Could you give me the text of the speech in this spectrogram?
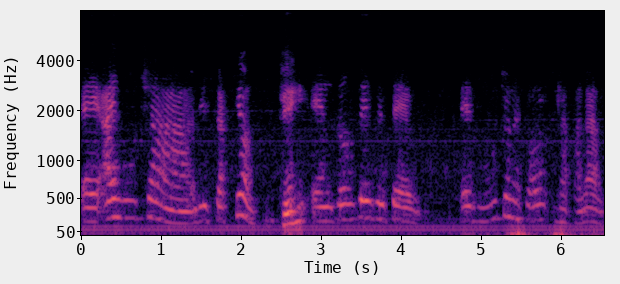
eh, hay mucha distracción. Sí. Entonces este, es mucho mejor la palabra.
